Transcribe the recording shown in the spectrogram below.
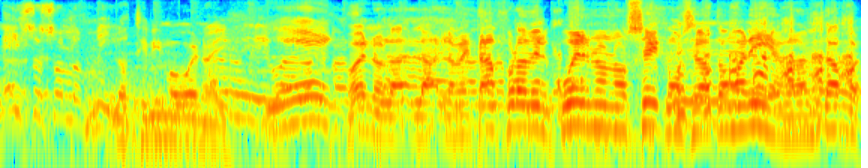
Esos son los míos. Los tuvimos buenos ahí. Bien. Bueno, la, la- la metáfora del cuerno no sé cómo se la tomarían. la metáfora.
